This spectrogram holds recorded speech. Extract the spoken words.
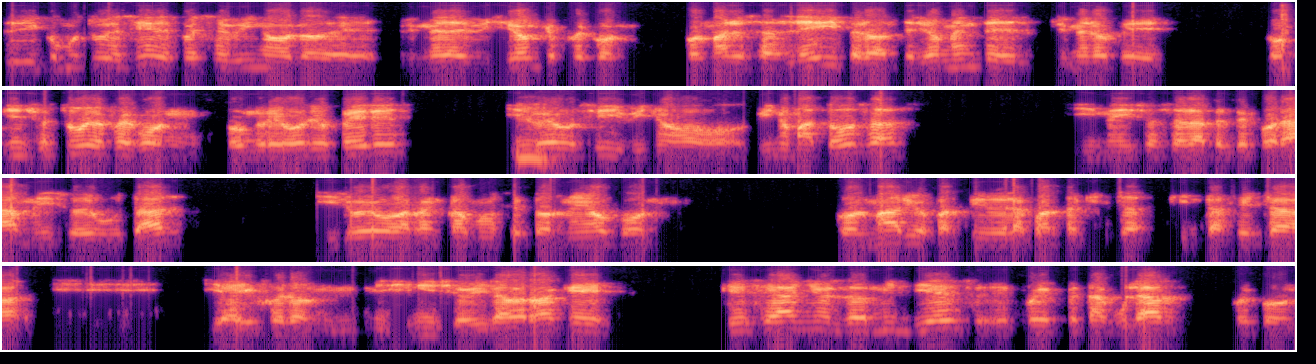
Sí, como tú decías, después se vino lo de Primera División, que fue con, con Mario Sanley, pero anteriormente el primero que con quien yo estuve fue con, con Gregorio Pérez, y mm. luego sí, vino, vino Matosas y me hizo hacer la pretemporada, me hizo debutar. Y luego arrancamos el torneo con, con Mario a partir de la cuarta, quinta, quinta fecha. Y, ahí fueron mis inicios. Y la verdad que, que ese año, el 2010, eh, fue espectacular. Fue con,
